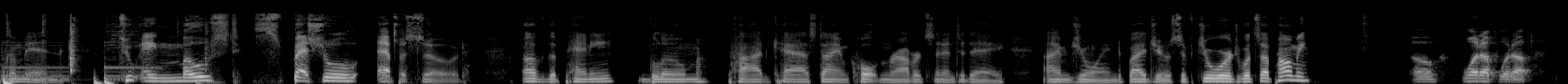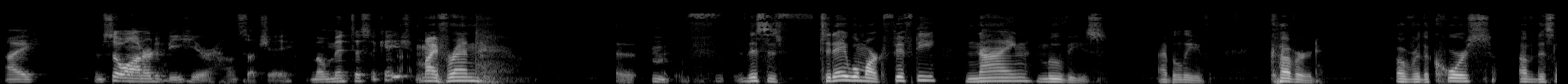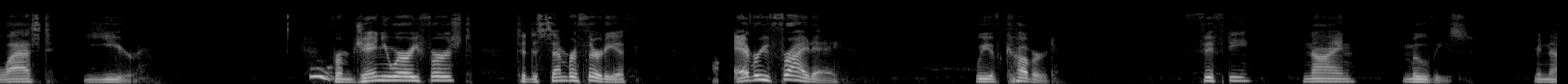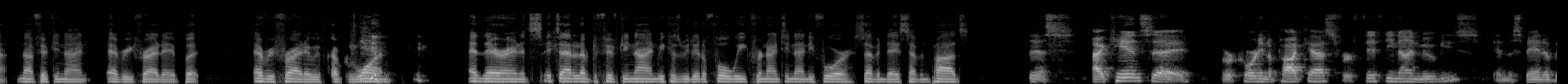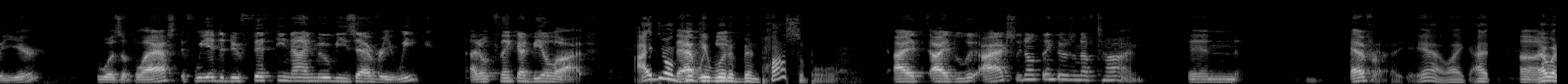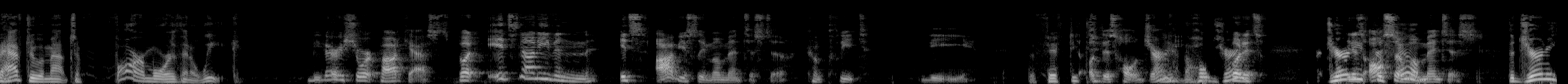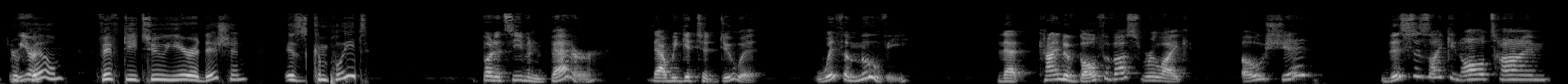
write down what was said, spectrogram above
welcome in to a most special episode of the Penny Bloom podcast. I am Colton Robertson, and today I am joined by Joseph George. What's up, homie? Oh, what up, what up? I am so honored to be here on such a momentous occasion. My friend, uh, f- this is today will mark 59 movies, I believe, covered over the course of this last year. from January 1st to December 30th, every Friday, we have covered 59 movies. I mean, not, not 59 every Friday, but every Friday we've covered one. and therein it's, it's added up to 59 because we did a full week for 1994, seven days, seven pods. Yes, I can say recording a podcast for 59 movies in the span of a year was a blast. If we had to do 59 movies every week, I don't think I'd be alive. I don't That think it would would be- have been possible. I I I actually don't think there's enough time in ever. Uh, yeah, like I, Uh, that would have to amount to far more than a week. be very short podcasts, but it's not even. It's obviously momentous to complete the The 50 of this whole journey. Yeah, the whole journey. but it's the journey is also film, momentous. the journey through are- film, 52 year edition is complete. But it's even better that we get to do it with a movie that kind of both of us were like, "Oh shit, this is like an all time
